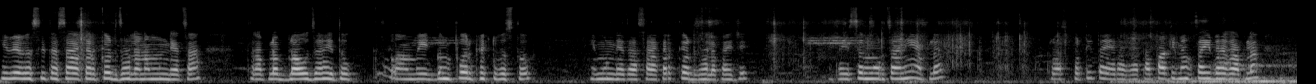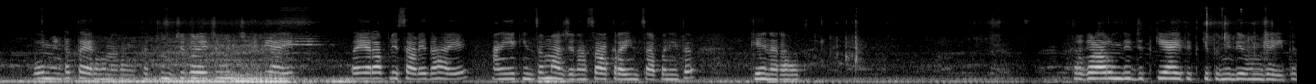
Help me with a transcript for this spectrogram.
हे व्यवस्थित असा आकार कट झाला ना मुंड्याचा तर आपला ब्लाऊज आहे तो एकदम परफेक्ट बसतो. हे मुंड्याचा असा आकार कट झाला पाहिजे. आता हे समोरचा आणि आपला क्रॉसपट्टी तयार आहे. आता पाठीमागचाही भाग आपला दोन मिनटात तयार होणार आहे. तर तुमची गळ्याची उंची किती आहे? तयार आपली साडेदहा आहे आणि एक इंच मार्जिन असं अकरा इंच आपण इथं घेणार आहोत. तर गळारुंदी जितकी आहे तितकी तुम्ही देऊन घ्या इथं.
